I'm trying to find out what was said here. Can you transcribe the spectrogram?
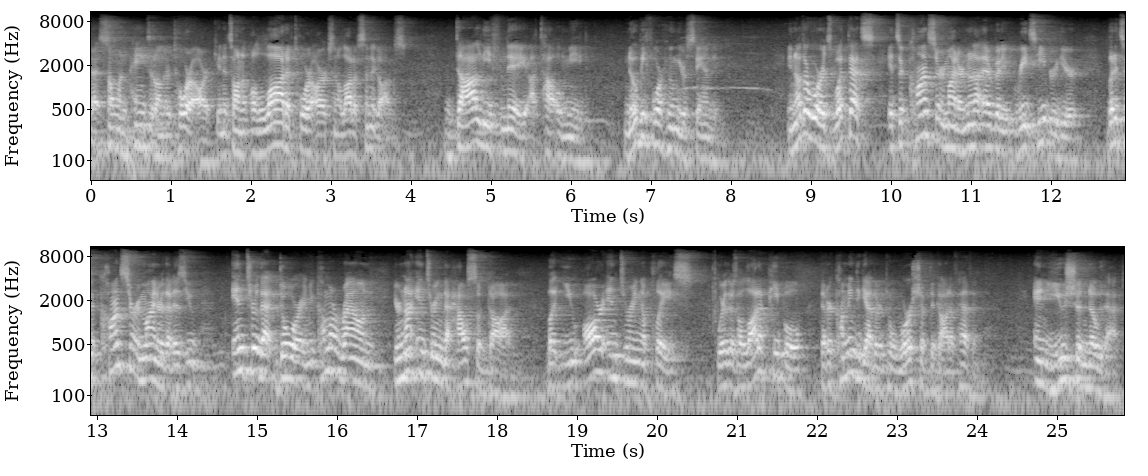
that someone painted on their Torah ark. And it's on a lot of Torah arks and a lot of synagogues. Da ata omid. Know before whom you're standing. In other words, what that's it's a constant reminder. Not everybody reads Hebrew here, but it's a constant reminder that as you enter that door and you come around, you're not entering the house of God, but you are entering a place where there's a lot of people that are coming together to worship the God of heaven. And you should know that.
